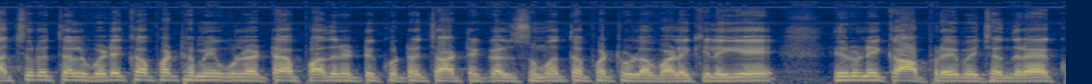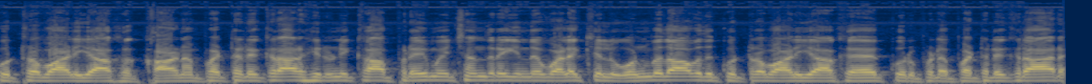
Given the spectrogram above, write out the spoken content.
அச்சுறுத்தல் விடுக்கப்பட்டமை உள்ளிட்ட பதினெட்டு குற்றச்சாட்டுகள் சுமத்தப்பட்டுள்ள வழக்கிலேயே ஹிருணிகா பிரேமச்சந்திர குற்றவாளியாக காணப்பட்டிருக்கிறார். ஹிருணிகா பிரேமச்சந்திர இந்த வழக்கில் ஒன்பதாவது குற்றவாளியாக குறிப்பிடப்பட்டிருக்கிறார்.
